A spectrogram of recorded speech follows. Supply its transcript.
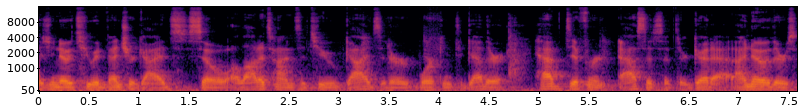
as you know, two adventure guides. So a lot of times the two guides that are working together have different assets that they're good at. I know there's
